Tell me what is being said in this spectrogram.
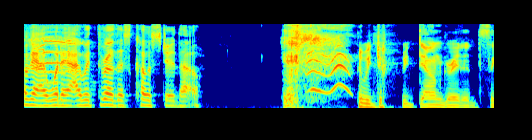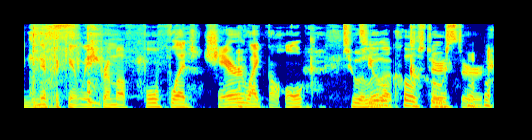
Okay, I wouldn't. I would throw this coaster though. We we downgraded significantly from a full fledged chair like the Hulk To a little coaster.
